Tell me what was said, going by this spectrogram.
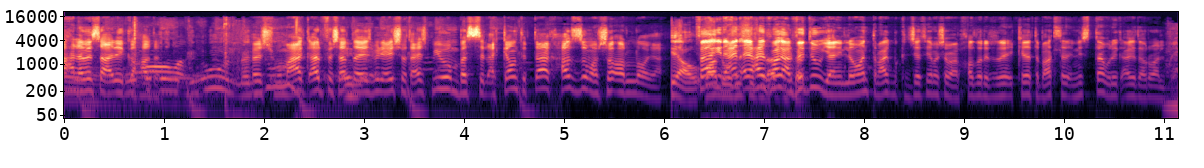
أحلى مسا عليك يا حضر أوه، مجنون مجنون. ومعاك ألف شده يا زميلي عيش وتعيش بيهم بس ال account بتاعك حظه ما شاء الله يعني. فيا جدعان ما أي حد اتفرج على. الفيديو يعني لو أنت معاك باكجات ياما شبه الحضر الرايق كده تبعت لي الانستا وليك اجدع روح البيت!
